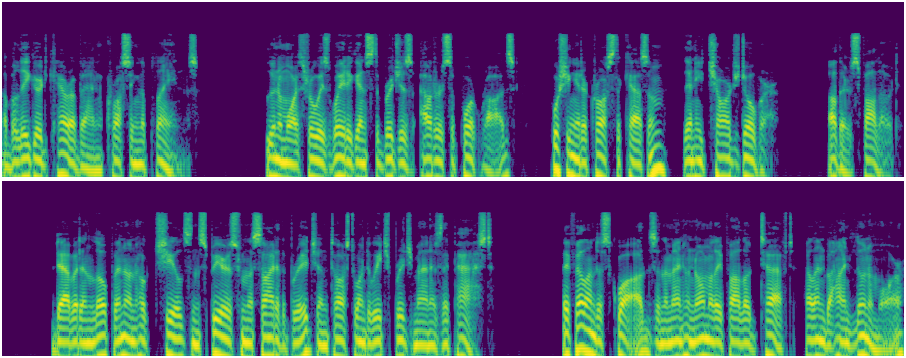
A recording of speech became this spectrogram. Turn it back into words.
A beleaguered caravan crossing the plains. Lunamor threw his weight against the bridge's outer support rods, pushing it across the chasm, then he charged over. Others followed. Dabid and Lopen unhooked shields and spears from the side of the bridge and tossed one to each bridgeman as they passed. They fell into squads, and the men who normally followed Teft fell in behind Lunamor,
